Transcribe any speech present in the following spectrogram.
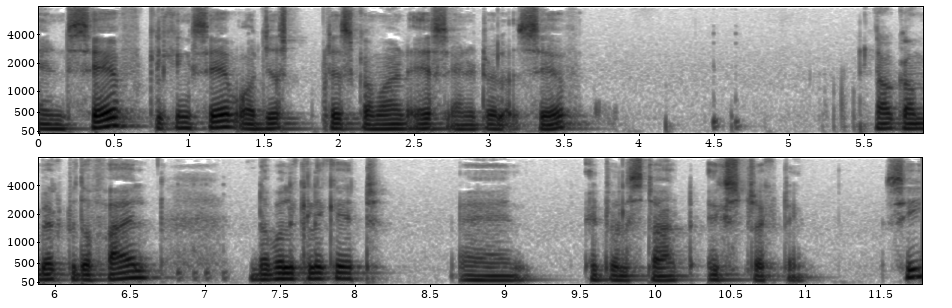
and save clicking save or just press command s and it will save. Now come back to the file double click it and it will start extracting. See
